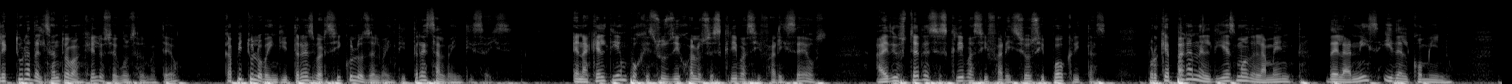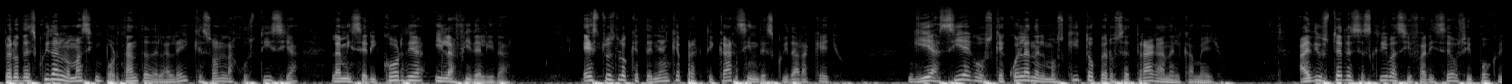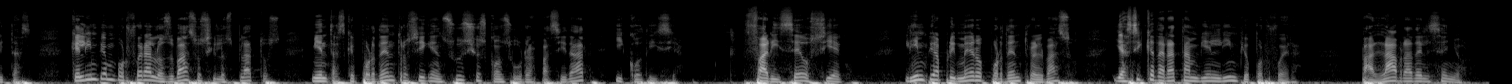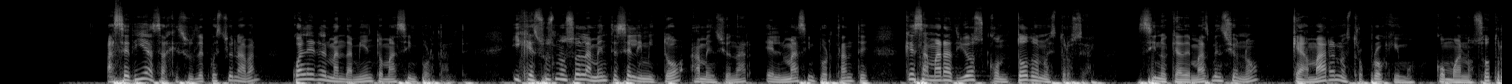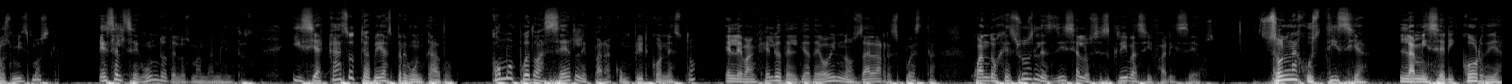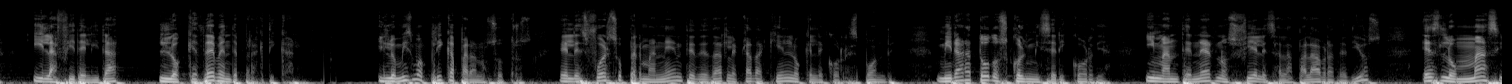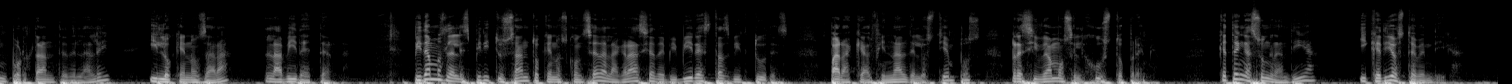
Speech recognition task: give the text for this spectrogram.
Lectura del Santo Evangelio según San Mateo, capítulo 23, versículos del 23 al 26. En aquel tiempo Jesús dijo a los escribas y fariseos, Hay de ustedes escribas y fariseos hipócritas, porque pagan el diezmo de la menta, del anís y del comino, pero descuidan lo más importante de la ley, que son la justicia, la misericordia y la fidelidad. Esto es lo que tenían que practicar sin descuidar aquello. Guías ciegos que cuelan el mosquito pero se tragan el camello. Hay de ustedes escribas y fariseos hipócritas, que limpian por fuera los vasos y los platos, mientras que por dentro siguen sucios con su rapacidad y codicia. Fariseo ciego, limpia primero por dentro el vaso, y así quedará también limpio por fuera. Palabra del Señor. Hace días a Jesús le cuestionaban cuál era el mandamiento más importante. Y Jesús no solamente se limitó a mencionar el más importante, que es amar a Dios con todo nuestro ser, sino que además mencionó que amar a nuestro prójimo como a nosotros mismos es el segundo de los mandamientos. Y si acaso te habías preguntado, ¿cómo puedo hacerle para cumplir con esto? El Evangelio del día de hoy nos da la respuesta cuando Jesús les dice a los escribas y fariseos, son la justicia, la misericordia y la fidelidad lo que deben de practicar. Y lo mismo aplica para nosotros, el esfuerzo permanente de darle a cada quien lo que le corresponde, mirar a todos con misericordia, y mantenernos fieles a la palabra de Dios es lo más importante de la ley y lo que nos dará la vida eterna. Pidámosle al Espíritu Santo que nos conceda la gracia de vivir estas virtudes para que al final de los tiempos recibamos el justo premio. Que tengas un gran día y que Dios te bendiga.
